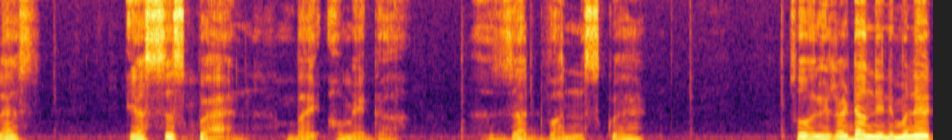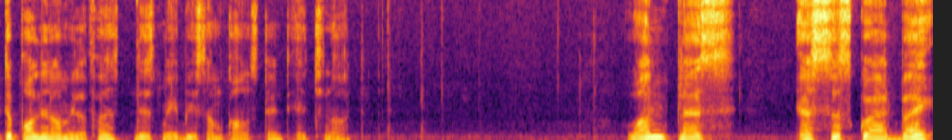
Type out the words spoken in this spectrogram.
plus s squared by omega z 1 squared so, we write down the numerator polynomial first this may be some constant h naught 1 plus s squared by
